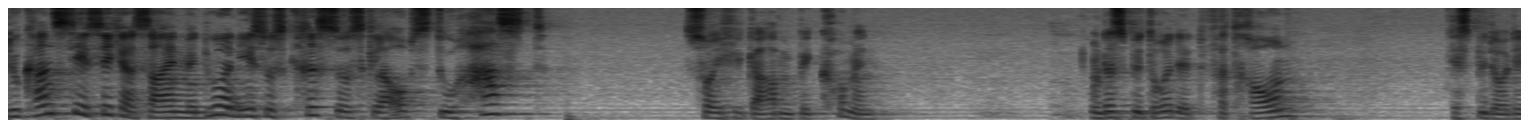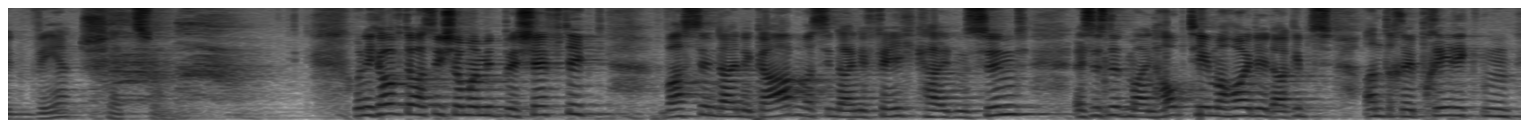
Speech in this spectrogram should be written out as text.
du kannst dir sicher sein, wenn du an Jesus Christus glaubst, du hast solche Gaben bekommen. Und das bedeutet Vertrauen, das bedeutet Wertschätzung. Und ich hoffe, du hast dich schon mal mit beschäftigt, was denn deine Gaben, was denn deine Fähigkeiten sind. Es ist nicht mein Hauptthema heute, da gibt es andere Predigten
